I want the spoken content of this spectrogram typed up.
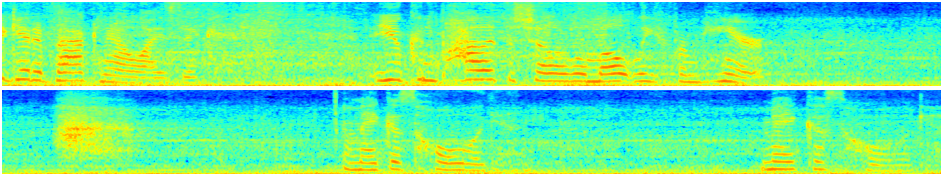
To get it back now, Isaac. You can pilot the shuttle remotely from here. Make us whole again. Make us whole again.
